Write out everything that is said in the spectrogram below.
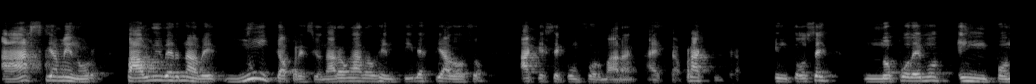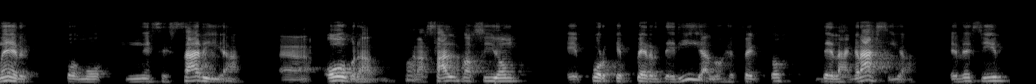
a Asia Menor, Pablo y Bernabé nunca presionaron a los gentiles piadosos a que se conformaran a esta práctica. Entonces, no podemos imponer como necesaria eh, obra para salvación eh, porque perdería los efectos de la gracia. Es decir,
